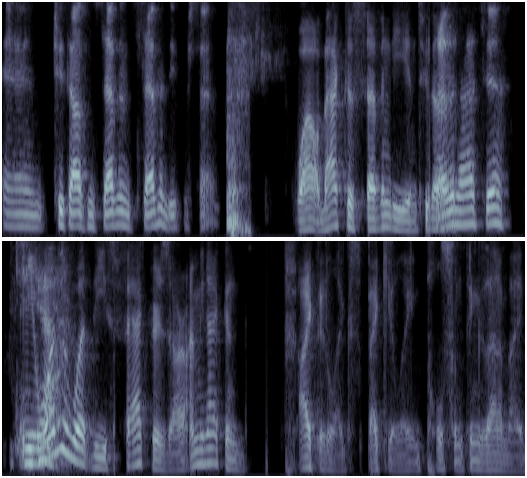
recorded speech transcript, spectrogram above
and 2007 70 percent. Wow back to 70 in 2000 seven out of and you Yeah. wonder what these factors are. I mean i can i could like speculate and pull some things out of my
